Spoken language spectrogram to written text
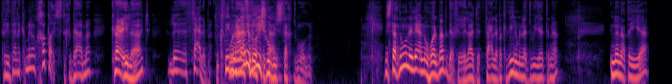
فلذلك من الخطأ استخدامه كعلاج للثعلبة. كثير وأنا عارف ليش هم يستخدمونه. يستخدمونه لأنه هو المبدأ في علاج الثعلبة. كثير من أدويتنا إن نعطيها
